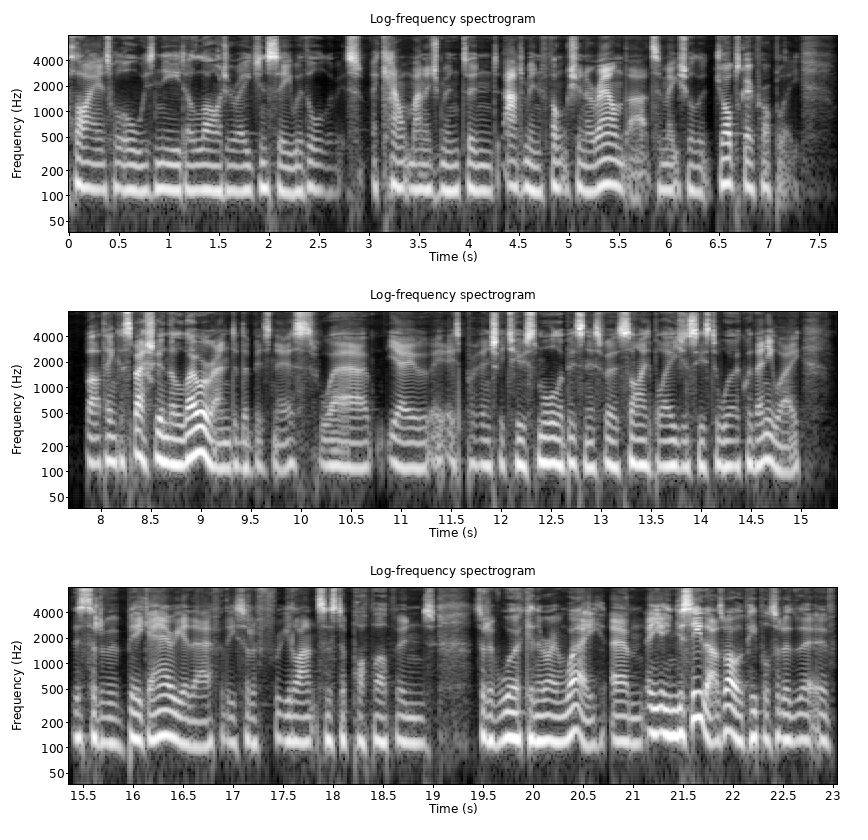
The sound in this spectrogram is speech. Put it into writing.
clients will always need a larger agency with all of its account management and admin function around that to make sure that jobs go properly. But I think especially in the lower end of the business, where you know it's potentially too small a business for sizable agencies to work with anyway, there's sort of a big area there for these sort of freelancers to pop up and sort of work in their own way. Um, and, and you see that as well with people sort of that have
